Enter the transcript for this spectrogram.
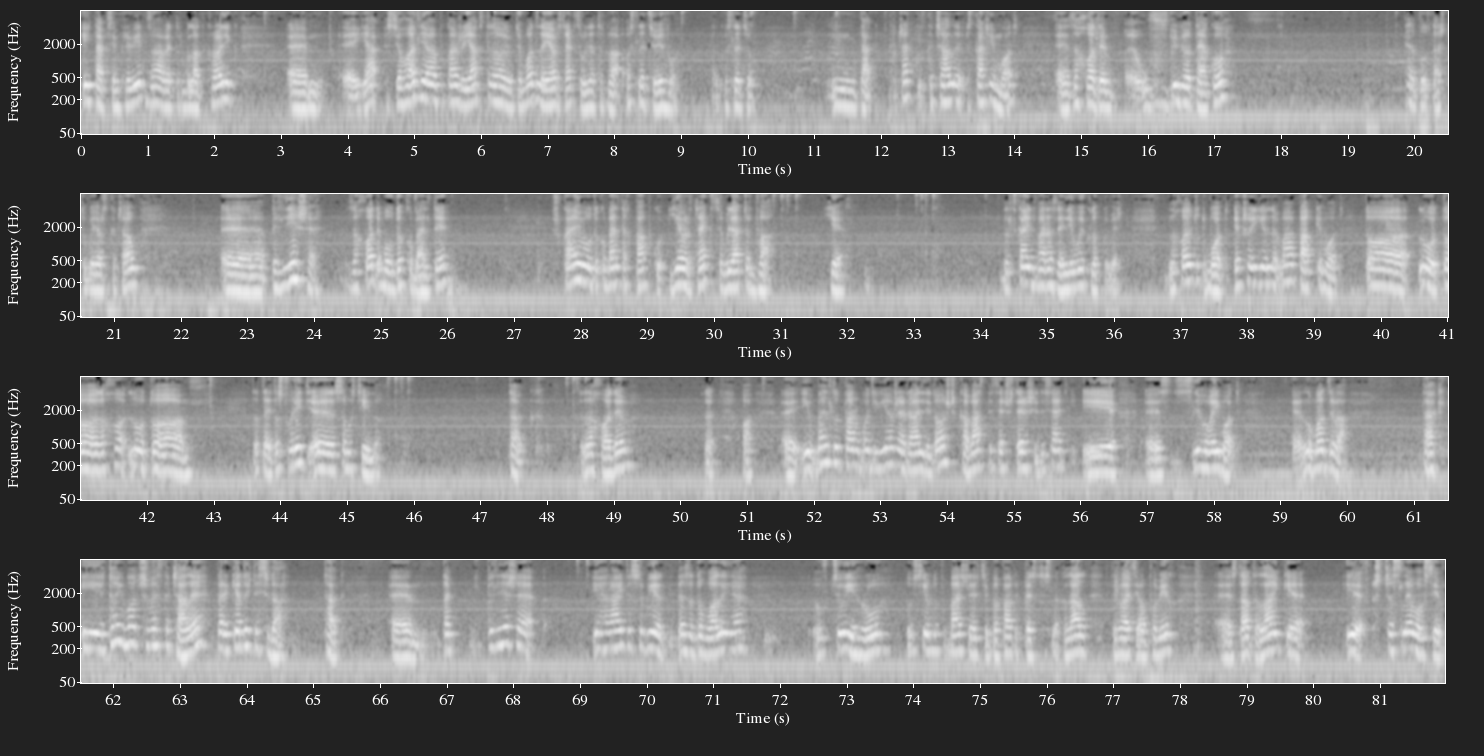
І так, всім привіт! З вами Турбулат Кролік. Ем, е, я, сьогодні я вам покажу, як встановлювати мод для Eurotrack Simulator 2. Ось для цю ігру. Так, ось для цю. М, так, спочатку скачали, скачуємо мод. Е, заходимо е, в бібліотеку. Я не буду скачати, бо я вже скачав. Е, пізніше заходимо в документи. Шукаємо в документах папку Eurotrack Simulator 2. Є. Натискаю два рази лівою кнопкою мишки. Знаходимо тут мод. Якщо є нема папки мод, то ну, то, ну, то, то, це, то створіть е, самостійно. Так, заходимо. О, е, і в мене тут пару модів є вже реальний дощ, КАМАЗ 5460 і е, с- сніговий мод. Е, ну, земля. Так, і той мод, що ви скачали, перекидуйте сюди. Так. Е, так, пізніше грайте собі для задоволення в цю ігру. Усім до побачення, всім папа, підписуйтесь на канал, сподіваюся, я вам поміг. Е, ставте лайки і щасливо всім!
